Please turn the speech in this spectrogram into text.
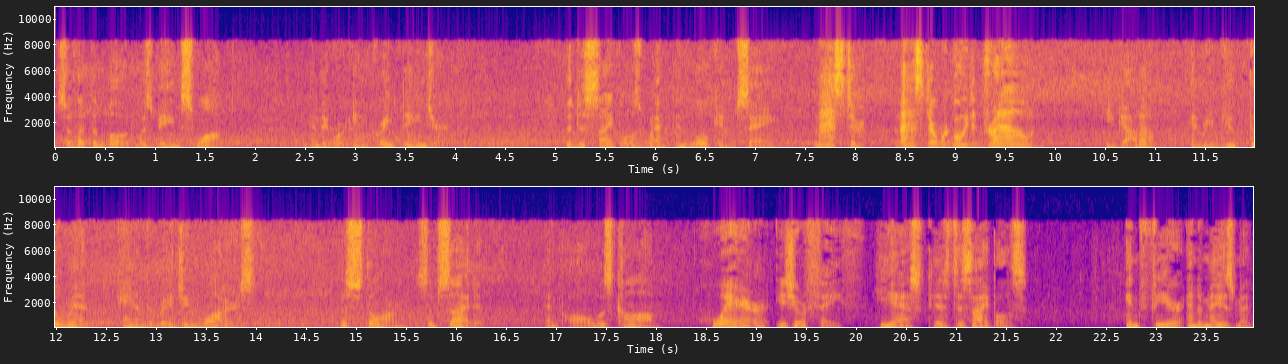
so that the boat was being swamped, and they were in great danger. The disciples went and woke him, saying, Master, Master, we're going to drown. He got up and rebuked the wind and the raging waters. The storm subsided, and all was calm. Where is your faith? He asked his disciples. In fear and amazement,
